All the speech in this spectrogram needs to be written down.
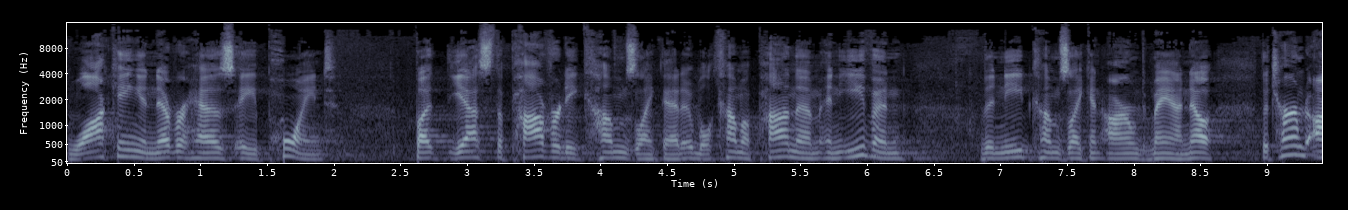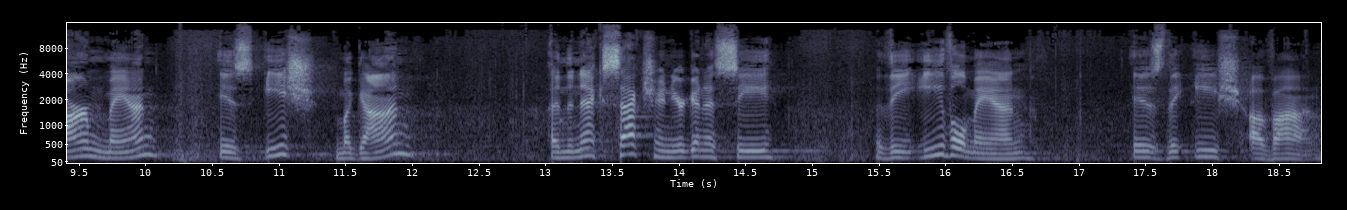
walking and never has a point. But yes, the poverty comes like that. It will come upon them, and even the need comes like an armed man. Now, the term armed man is Ish Magan. In the next section, you're going to see the evil man is the Ish Avan.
